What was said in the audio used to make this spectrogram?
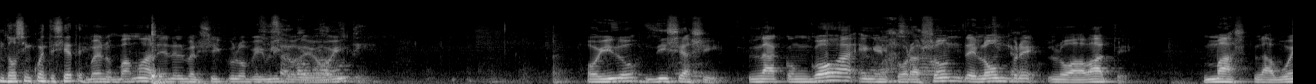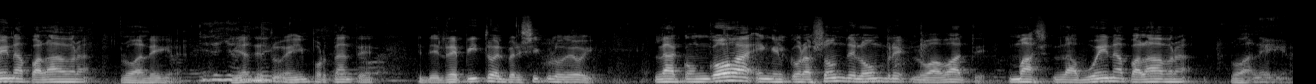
257. Bueno, vamos a leer el versículo bíblico de hoy. Oído dice así, la congoja en el corazón del hombre lo abate, mas la buena palabra lo alegra. Fíjate tú, es importante. Repito el versículo de hoy. La congoja en el corazón del hombre lo abate, mas la buena palabra lo alegra.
